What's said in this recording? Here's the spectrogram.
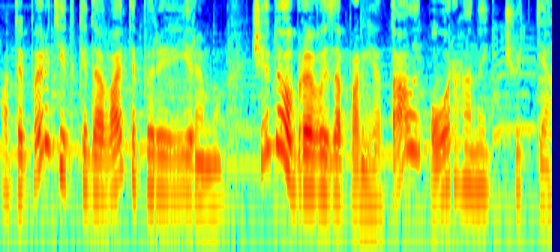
А тепер, дітки, давайте перевіримо, чи добре ви запам'ятали органи чуття.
